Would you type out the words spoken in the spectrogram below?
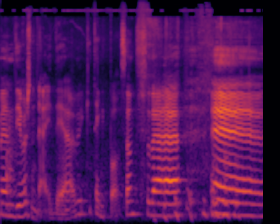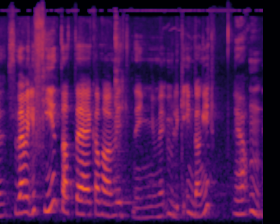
Men de var sånn Nei, det har vi ikke tenkt på. Sant? Så, det eh, så det er veldig fint at det kan ha en virkning med ulike innganger. Ja. Mm.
